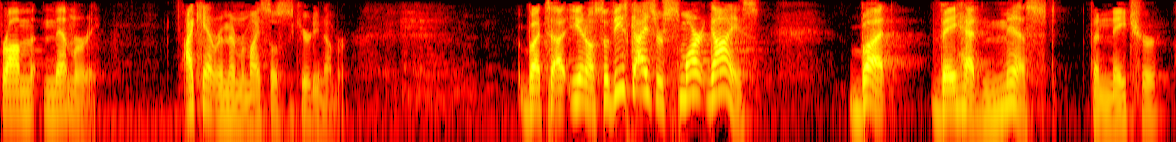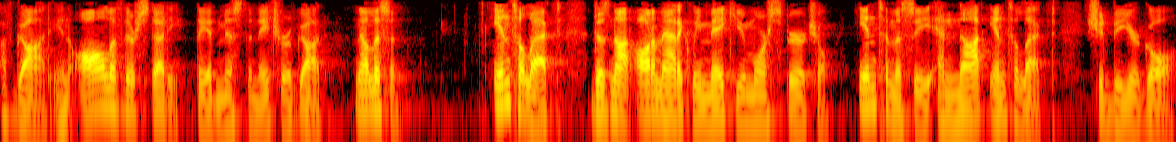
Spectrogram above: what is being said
from memory. I can't remember my Social Security number. But, uh, you know, so these guys are smart guys. But they had missed the nature of God. In all of their study, they had missed the nature of God. Now, listen intellect does not automatically make you more spiritual. Intimacy and not intellect should be your goal.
